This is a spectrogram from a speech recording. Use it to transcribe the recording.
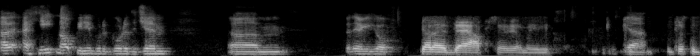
I, I hate not being able to go to the gym. Um, but there you go. Got to adapt. So, I mean, Yeah. just a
